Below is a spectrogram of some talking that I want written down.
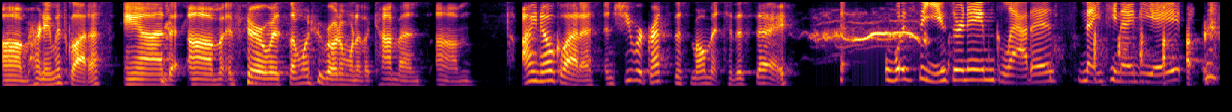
Um, her name is Gladys, and um, there was someone who wrote in one of the comments, um, "I know Gladys, and she regrets this moment to this day." was the username Gladys 1998?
